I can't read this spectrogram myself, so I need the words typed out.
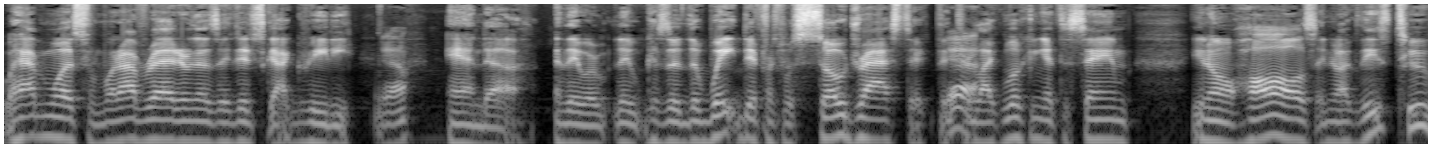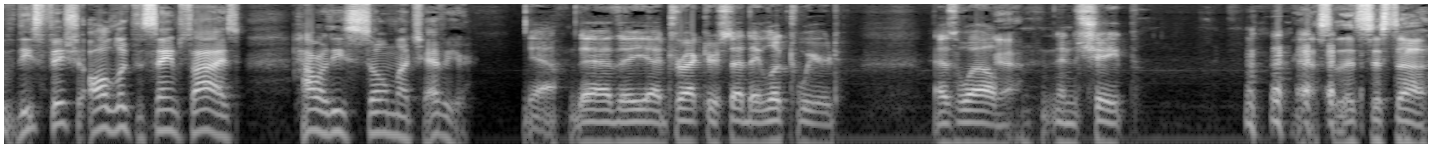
what happened was, from what I've read, everything was they just got greedy Yeah. and uh and they were they because the, the weight difference was so drastic that Yeah. you're like looking at the same you know hauls and you're like these two these fish all look the same size. How are these so much heavier? Yeah. The the uh, director said they looked weird as well Yeah. in shape. yeah, so that's just uh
